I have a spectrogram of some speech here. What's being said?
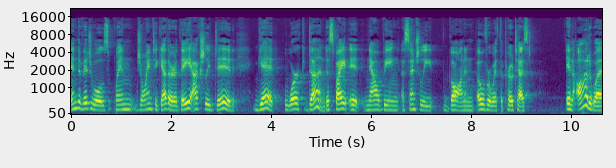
individuals, when joined together, they actually did get work done, despite it now being essentially gone and over with the protest in Ottawa,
